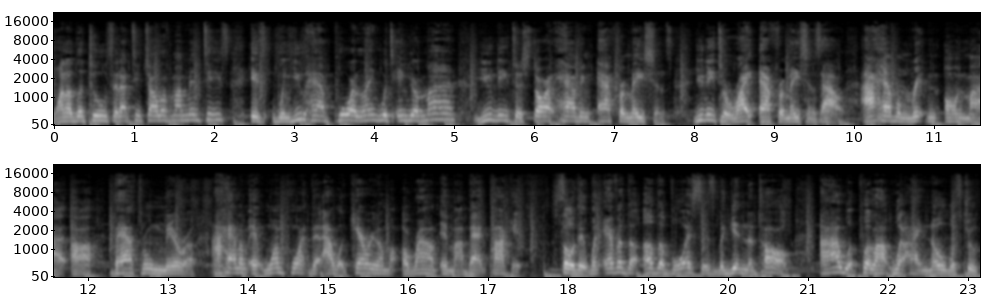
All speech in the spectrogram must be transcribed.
One of the tools that I teach all of my mentees is when you have poor language in your mind, you need to start having affirmations. You need to write affirmations out. I have them written on my uh, bathroom mirror. I had them at one point that I would carry them around in my back pocket so that whenever the other voices begin to talk, I would pull out what I know was truth.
